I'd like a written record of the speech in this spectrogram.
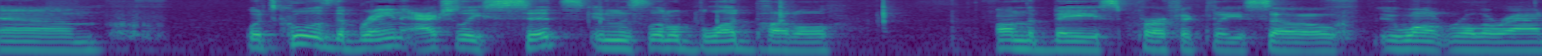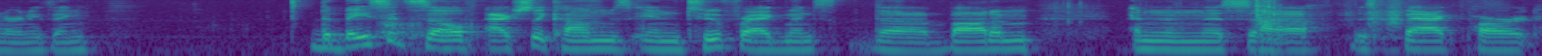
Um, what's cool is the brain actually sits in this little blood puddle on the base perfectly, so it won't roll around or anything. The base itself actually comes in two fragments: the bottom, and then this uh, this back part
